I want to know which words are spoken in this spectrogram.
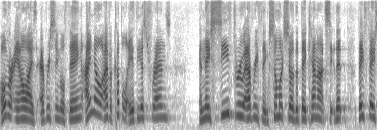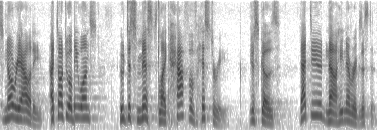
overanalyze every single thing. I know I have a couple atheist friends, and they see through everything so much so that they cannot see, that they face no reality. I talked to a buddy once who dismissed like half of history, just goes, that dude, no, he never existed.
